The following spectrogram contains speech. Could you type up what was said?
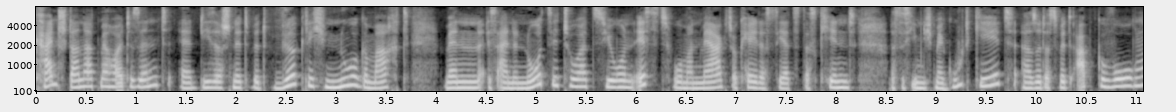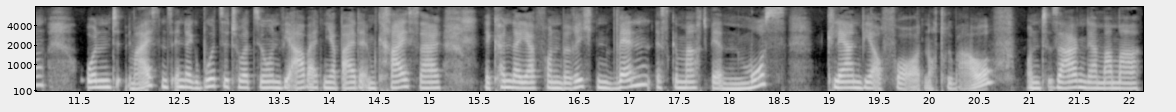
kein Standard mehr heute sind. Äh, dieser Schnitt wird wirklich nur gemacht, wenn es eine Notsituation ist, wo man merkt, okay, dass jetzt das Kind, dass es ihm nicht mehr gut geht. Also das wird abgewogen und meistens in der Geburtssituation, wir arbeiten ja beide im Kreissaal, wir können da ja von berichten, wenn es gemacht werden muss, klären wir auch vor Ort noch drüber auf und sagen der Mama,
